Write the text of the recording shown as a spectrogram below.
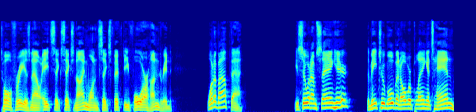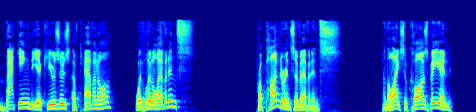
Toll free is now 866 916 5400. What about that? You see what I'm saying here? The Me Too movement overplaying its hand, backing the accusers of Kavanaugh with little evidence, preponderance of evidence, and the likes of Cosby and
